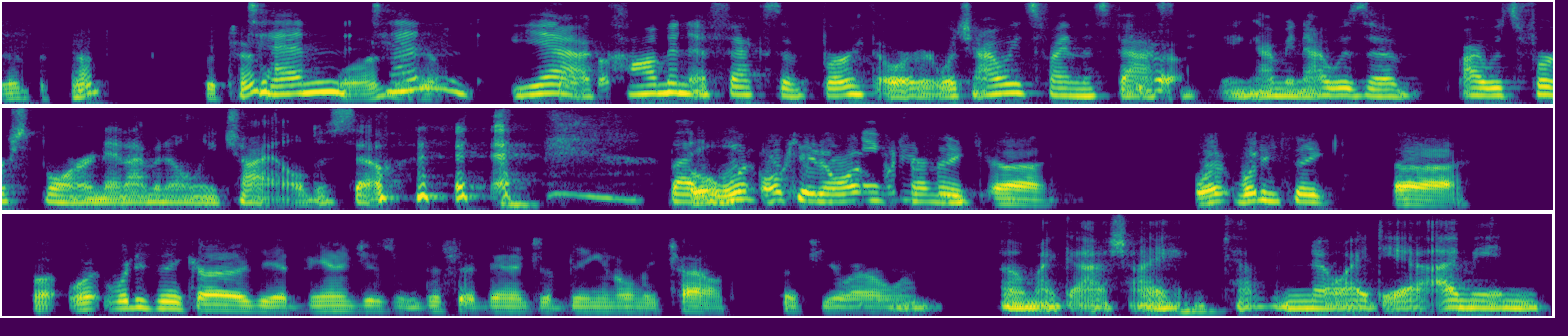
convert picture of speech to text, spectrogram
yeah, the 10, 10, 10 yeah, common effects of birth order, which I always find this fascinating. Yeah. I mean, I was a I was firstborn and I'm an only child. So but well, what, okay, now what, what do you think uh, what what do you think uh, what, what do you think are the advantages and disadvantages of being an only child since you are one? Oh my gosh, I have no idea. I mean,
